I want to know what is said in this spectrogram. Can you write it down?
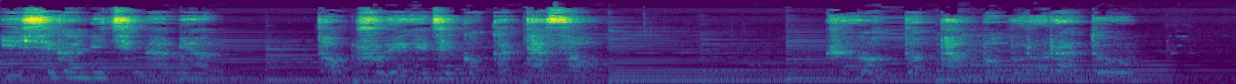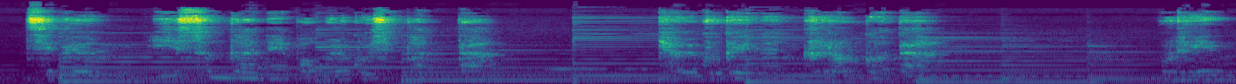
이 시간이 지나면 더 불행해질 것 같아서 그 어떤 방법으로라도 지금 이 순간에 머물고 싶었다. 결국에는 그런 거다. 우린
